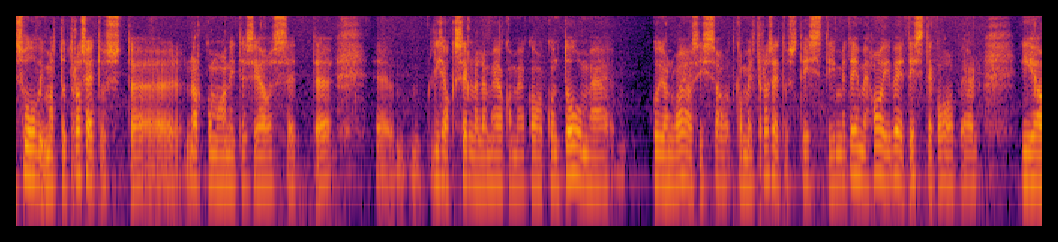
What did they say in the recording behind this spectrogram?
soovimatut rasedust äh, narkomaanide seas, et äh, lisaks sellele me jagame ka kondoome, kui on vaja, siis saavad ka meilt rasedustesti, me teeme HIV teste koha peal. Ja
